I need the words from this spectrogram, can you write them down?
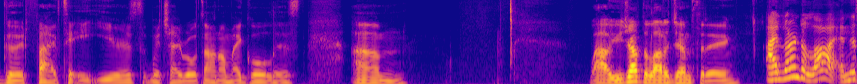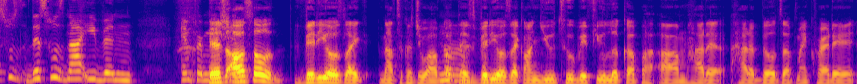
good five to eight years, which I wrote down on my goal list. Um, wow, you dropped a lot of gems today. I learned a lot, and this was this was not even information. There's also videos like not to cut you off, No, but no, there's fine. videos like on YouTube. If you look up um how to how to build up my credit,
